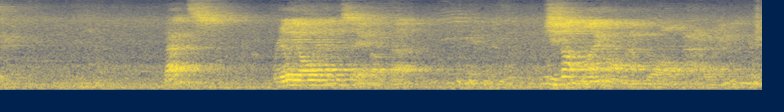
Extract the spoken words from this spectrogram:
you. That's really all I have to say about that. She's not my mom after all, Adeline.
